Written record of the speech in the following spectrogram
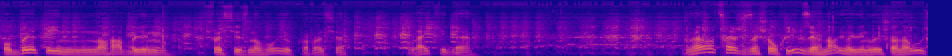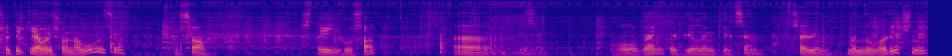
Побитий, нога, блін, щось із ногою, коротше, ледь іде. Ну, я оце ж зайшов в хлів, зігнав його, він вийшов на вулицю. Тільки я вийшов на вулицю. Все. Стоїть гусак е, голубенько білим кільцем. Це він минулорічний.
